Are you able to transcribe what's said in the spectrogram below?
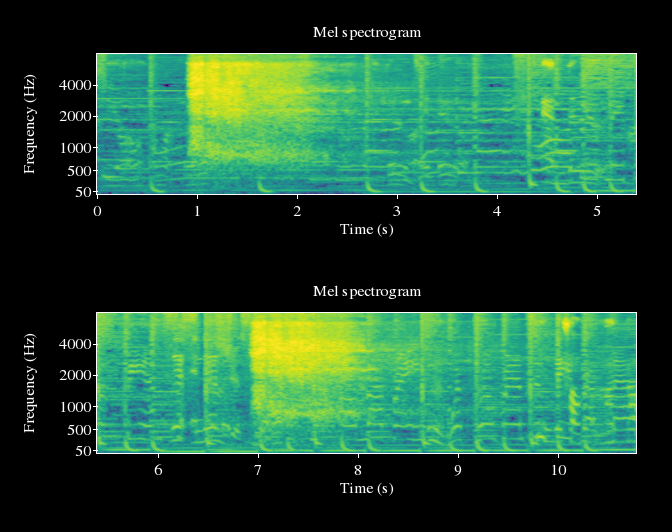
เดียวระหว่างแอนเดอร์แอนเดอร์เรียกแอนเดอร์เลยอืมยิงไปสองสามนัดก็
